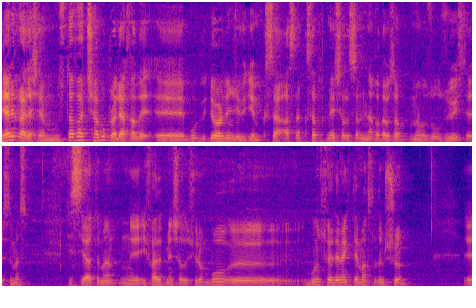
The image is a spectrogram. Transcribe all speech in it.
Değerli kardeşlerim, Mustafa Çabuk'la alakalı e, bu dördüncü videom kısa. Aslında kısa tutmaya çalışsam ne kadar olsa mevzu uzuyor ister istemez. Hissiyatımı e, ifade etmeye çalışıyorum. Bu e, bunu söylemekte maksadım şu. E,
